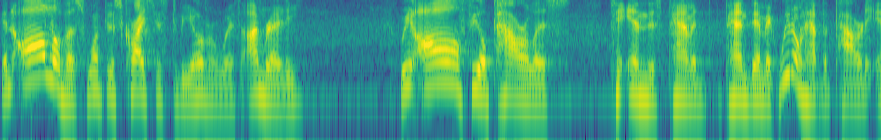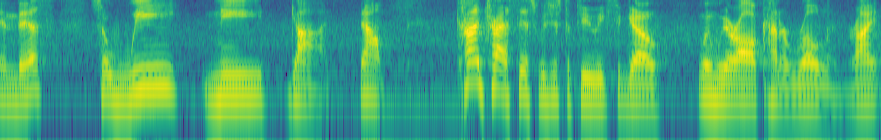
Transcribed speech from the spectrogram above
And all of us want this crisis to be over with. I'm ready. We all feel powerless to end this pandemic. We don't have the power to end this. So we need God. Now, contrast this with just a few weeks ago when we were all kind of rolling, right?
